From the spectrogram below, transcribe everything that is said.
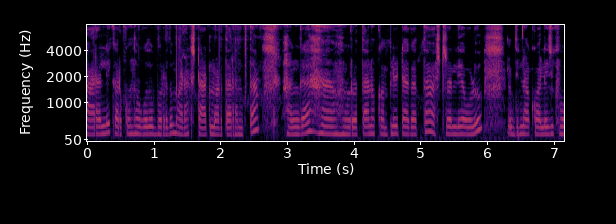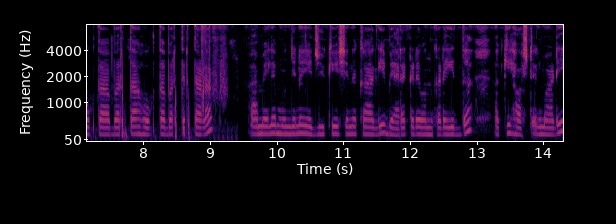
ಕಾರಲ್ಲಿ ಕರ್ಕೊಂಡು ಹೋಗೋದು, ಬರೋದು ಮಾಡೋಕೆ ಸ್ಟಾರ್ಟ್ ಮಾಡ್ತಾರಂತ. ಹಂಗೆ ವ್ರತನೂ ಕಂಪ್ಲೀಟ್ ಆಗತ್ತೆ. ಅಷ್ಟರಲ್ಲಿ ಅವಳು ದಿನ ಕಾಲೇಜಿಗೆ ಹೋಗ್ತಾ ಬರ್ತಾ ಹೋಗ್ತಾ ಬರ್ತಿರ್ತಾಳೆ. ಆಮೇಲೆ ಮುಂದಿನ ಎಜುಕೇಷನ್ಕ್ಕಾಗಿ ಬೇರೆ ಕಡೆ ಒಂದು ಕಡೆ ಇದ್ದ ಆಕೆ ಹಾಸ್ಟೆಲ್ ಮಾಡಿ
